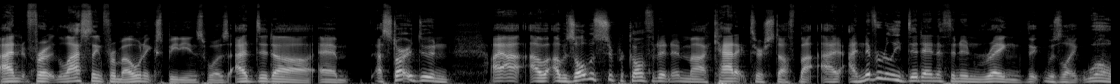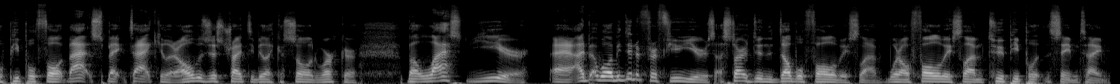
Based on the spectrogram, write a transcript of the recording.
And for the last thing from my own experience was I did a um I started doing I, I I was always super confident in my character stuff, but I, I never really did anything in ring that was like, whoa, people thought that's spectacular. I always just tried to be like a solid worker. But last year, uh, I, well, I've been doing it for a few years. I started doing the double fallaway slam, where I'll fallaway slam two people at the same time,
